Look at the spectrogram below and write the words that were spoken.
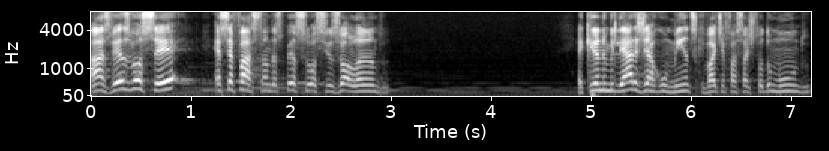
Às vezes você é se afastando das pessoas, se isolando. É criando milhares de argumentos que vai te afastar de todo mundo.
